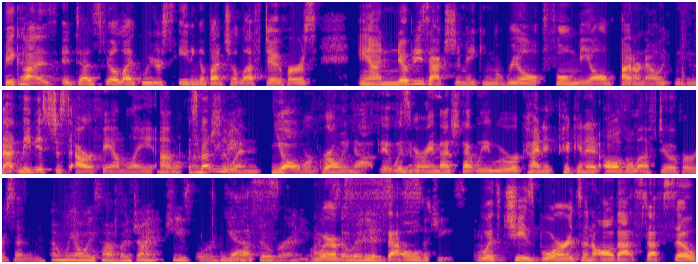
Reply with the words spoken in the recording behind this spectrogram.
because it does feel like we're just eating a bunch of leftovers and nobody's actually making a real full meal i don't know that maybe it's just our family um, Well, especially make- when y'all were growing up it was Yeah. very much that way we were kind of picking at all the leftovers and and we always have a giant cheese board Yes. left over anyway. We're so it is all the cheese. with cheese boards and all that stuff. So,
